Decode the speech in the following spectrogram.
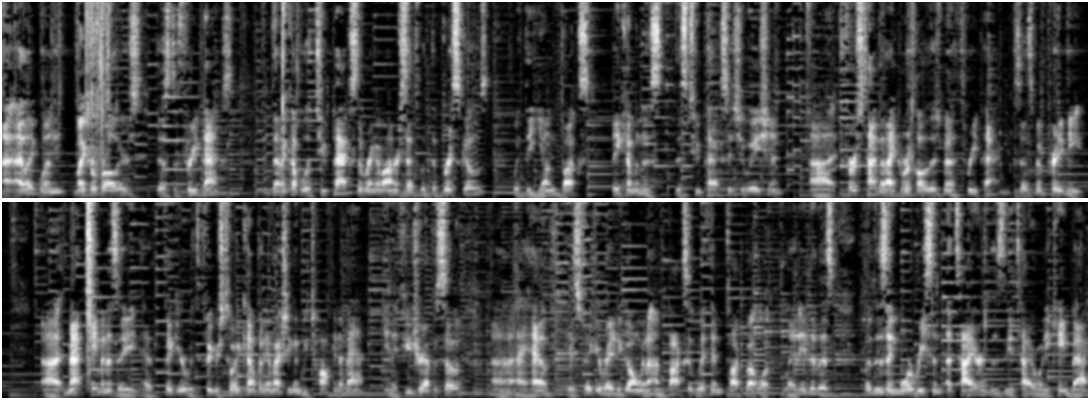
I, I like when Micro Brawlers does the three packs. We've done a couple of two packs, the Ring of Honor sets with the Briscoes, with the Young Bucks. They come in this, this two pack situation. Uh, first time that I can recall there's been a three pack, so that's been pretty neat. Uh, Matt Taven is a, a, figure with the Figures Toy Company. I'm actually going to be talking to Matt in a future episode. Uh, I have his figure ready to go. I'm going to unbox it with him, talk about what led into this. But this is a more recent attire. This is the attire when he came back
